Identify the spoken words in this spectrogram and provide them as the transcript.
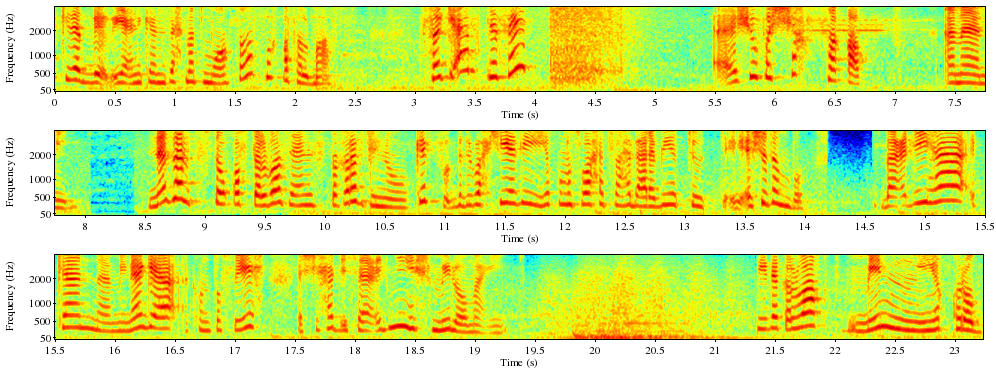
كذا يعني كان زحمة مواصلات وقف الباص. فجأة التفت أشوف الشخص سقط أمامي. نزلت استوقفت الباص يعني استغربت إنه كيف بالوحشية دي يقنص واحد صاحب عربية توت إيش ذنبه؟ بعديها كان من كنت أصيح إيش حد يساعدني يحمله معي. في ذاك الوقت من يقرب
